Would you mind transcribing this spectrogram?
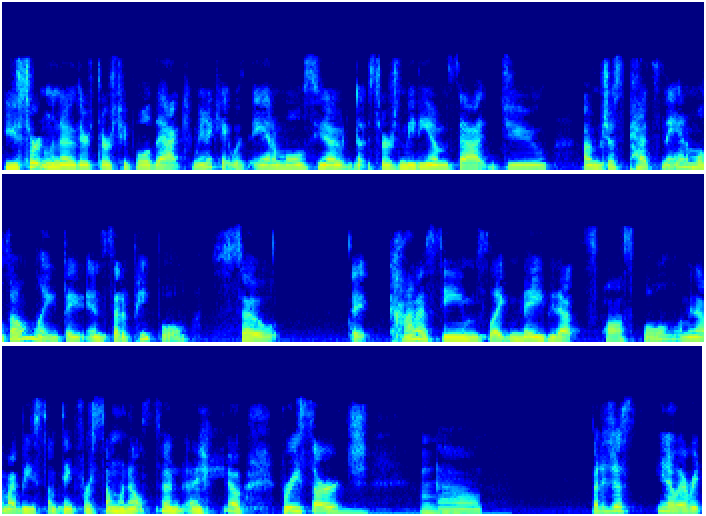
you certainly know there's there's people that communicate with animals. You know, there's mediums that do um, just pets and animals only. They instead of people. So it kind of seems like maybe that's possible. I mean, that might be something for someone else to, you know, research. Mm-hmm. Um, but it just, you know, every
